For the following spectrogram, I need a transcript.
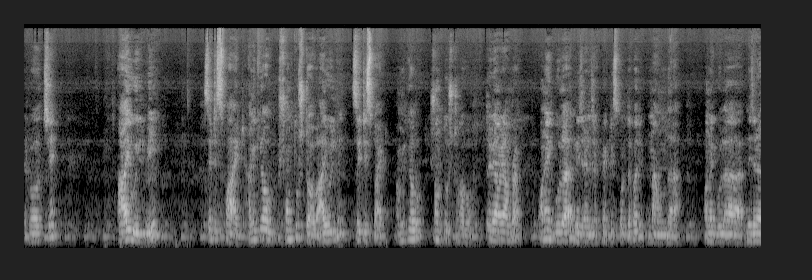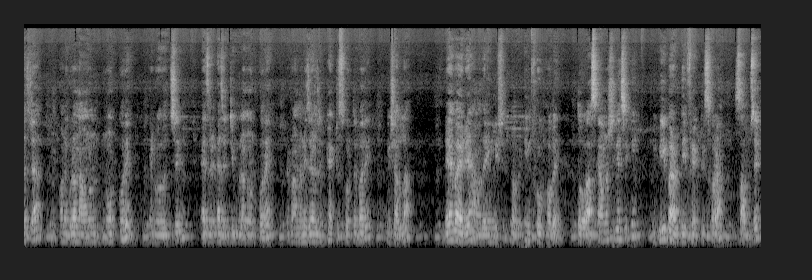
এরপর হচ্ছে আই উইল বি স্যাটিসফাইড আমি কি হব? সন্তুষ্ট হব। আই উইল বি স্যাটিসফাইড আমি কি হব? সন্তুষ্ট হব। তো এভাবে আমরা অনেকগুলা নিজেরা নিজেরা প্র্যাকটিস করতে পারি নাউন দ্বারা। অনেকগুলা নিজেরা নিজেরা অনেকগুলা নাউন নোট করে এরপর হচ্ছে অ্যাজেক্টিভগুলো নোট করে, এরপর আমরা নিজেরা নিজেরা প্র্যাকটিস করতে পারি ইনশাল্লাহ ডে বাই ডে আমাদের ইংলিশে কি হবে ইমপ্রুভ হবে। তো আজকে আমরা শিখেছি কি? বি বার দিয়ে প্র্যাকটিস করা সাবজেক্ট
